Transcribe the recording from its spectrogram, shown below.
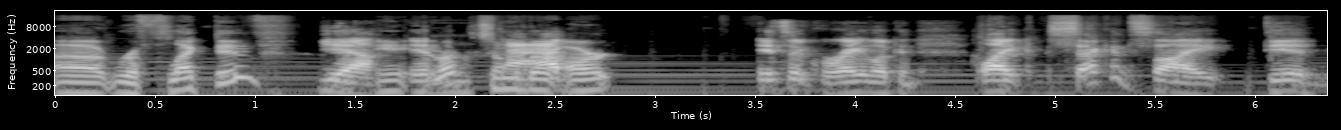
uh, reflective. yeah, in- it looks some of the art. it's a great looking like second sight did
